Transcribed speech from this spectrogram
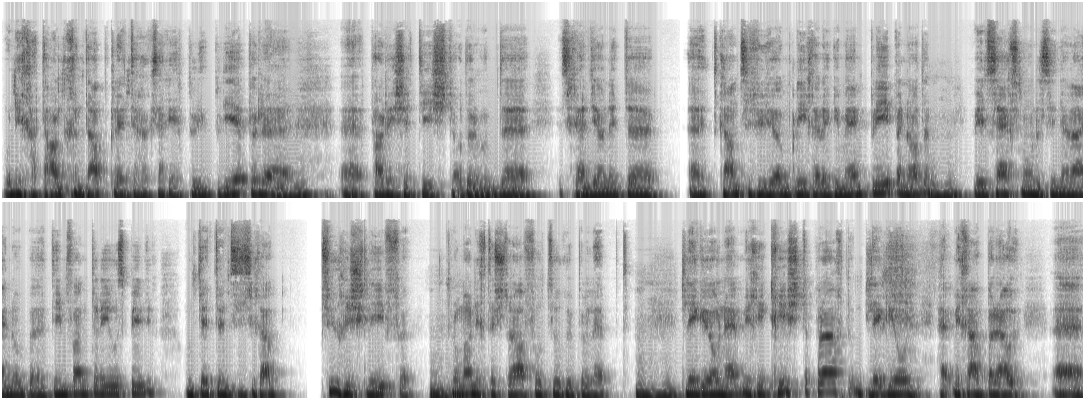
Und ich habe dankend abgelehnt. Ich habe gesagt, ich bleibe lieber äh, äh, Parachettist. Oder? Und äh, es können ja nicht äh, äh, die ganze fünf Jahre im gleichen Regiment bleiben, oder? Weil sechs Monate sind allein nur die Infanterieausbildung und dort tun sie sich auch psychisch schleifen. Darum habe ich den Strafvollzug überlebt. Die Legion hat mich in die Kiste gebracht und die Legion hat mich aber auch, äh,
